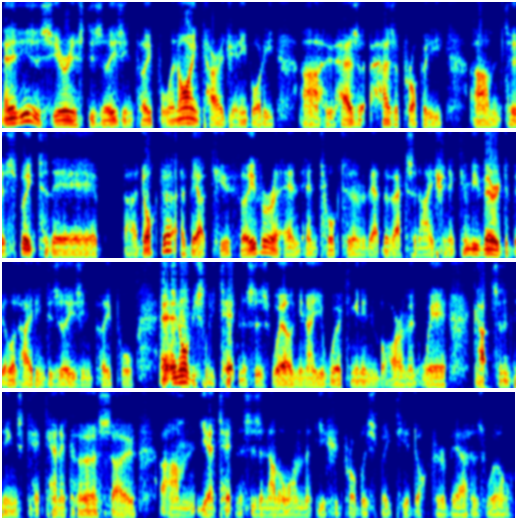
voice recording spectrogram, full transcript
and it is a serious disease in people. And I encourage anybody uh, who has has a property um, to speak to their uh, doctor about Q fever and, and talk to them about the vaccination. It can be very debilitating disease in people and, and, obviously tetanus as well. You know, you're working in an environment where cuts and things can, can occur. So, um, yeah, tetanus is another one that you should probably speak to your doctor about as well.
